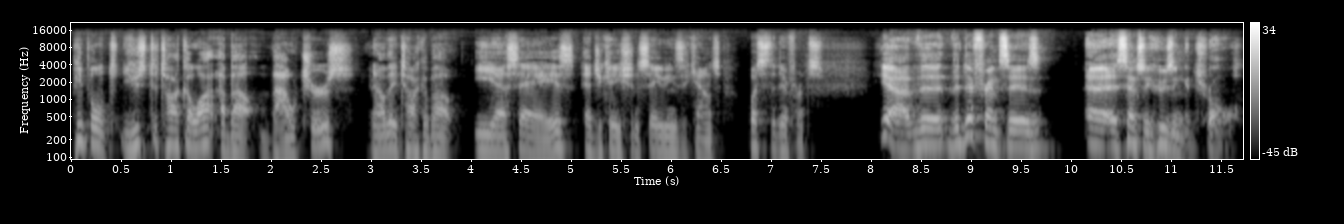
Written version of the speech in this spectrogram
people used to talk a lot about vouchers. Now they talk about ESAs, education savings accounts. What's the difference? Yeah, the the difference is uh, essentially who's in control,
